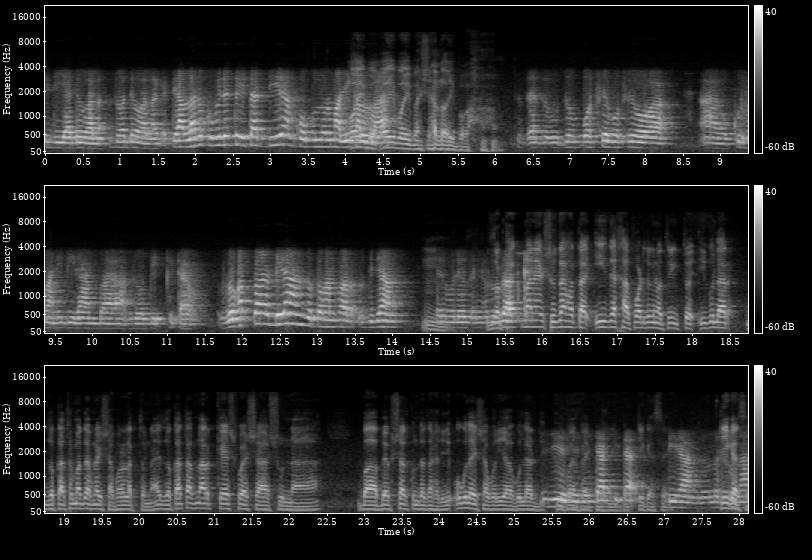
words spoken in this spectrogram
ফিদিয়া দেওয়া দেওয়া লাগে তে আল্লাহর কবিলে তো এটা দিয়ে কবুলর মালিক ওইব আল্লাহ। ওইব ইনশাআল্লাহ ওইব বছরে বছরে কুরবানি দিলাম বা যদি কিতা জগাত তো দিলাম যতক্ষণ পার দিলাম। জকাত মানে সুজা কথা ই যে কাপড় যখন অতিরিক্ত ইগুলার জকাতের মধ্যে আপনার হিসাব করা লাগতো না। জকাত আপনার ক্যাশ পয়সা সোনা বা ব্যবসার কোনটা দেখা যদি ওগুলা হিসাব করিয়া ওগুলার ঠিক আছে। ঠিক আছে।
